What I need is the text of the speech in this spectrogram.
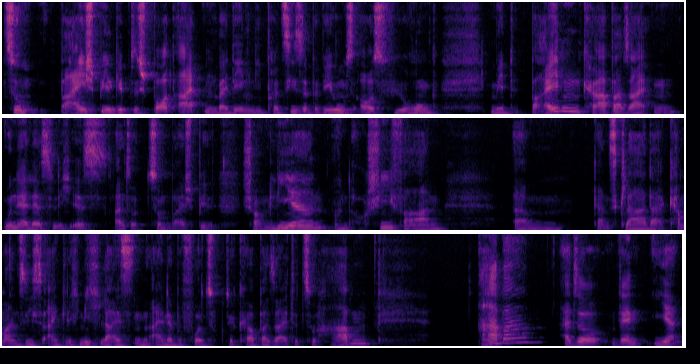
Zum Beispiel gibt es Sportarten, bei denen die präzise Bewegungsausführung mit beiden Körperseiten unerlässlich ist, also zum Beispiel Jonglieren und auch Skifahren. Ähm, Ganz klar, da kann man sich eigentlich nicht leisten, eine bevorzugte Körperseite zu haben. Aber also wenn ihr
